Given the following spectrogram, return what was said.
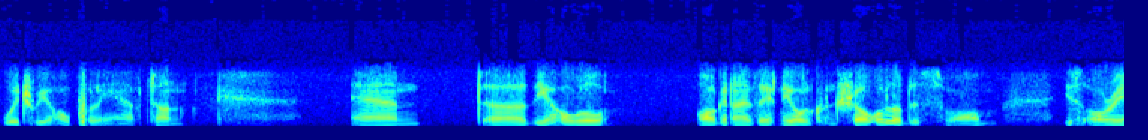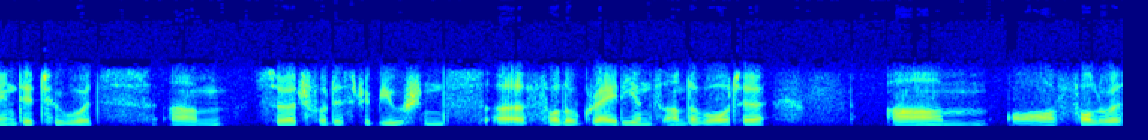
which we hopefully have done. And uh, the whole organization, the whole control of the swarm is oriented towards um, search for distributions, uh, follow gradients underwater, um, or follow a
